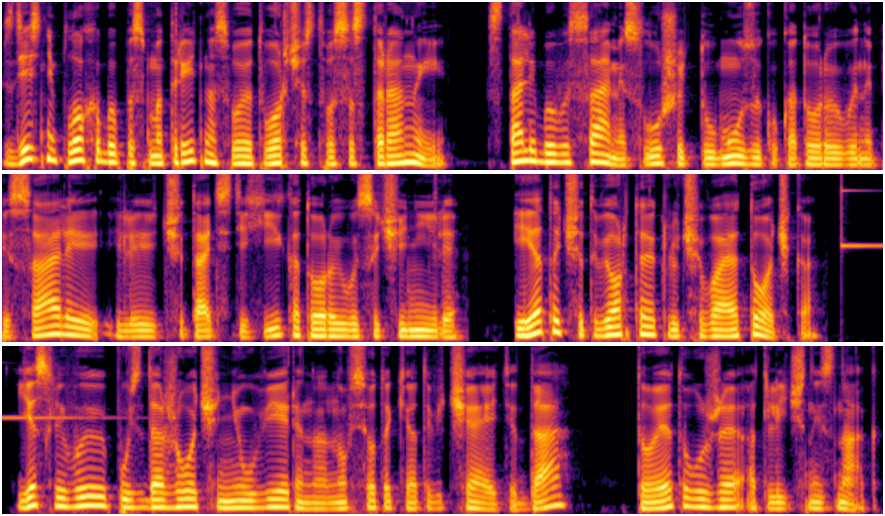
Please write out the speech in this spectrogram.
Здесь неплохо бы посмотреть на свое творчество со стороны. Стали бы вы сами слушать ту музыку, которую вы написали, или читать стихи, которые вы сочинили. И это четвертая ключевая точка. Если вы, пусть даже очень неуверенно, но все-таки отвечаете «да», то это уже отличный знак.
